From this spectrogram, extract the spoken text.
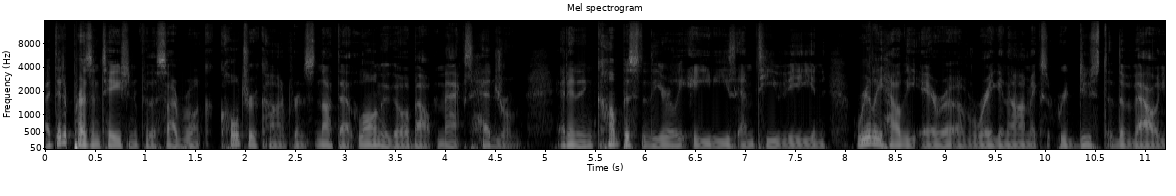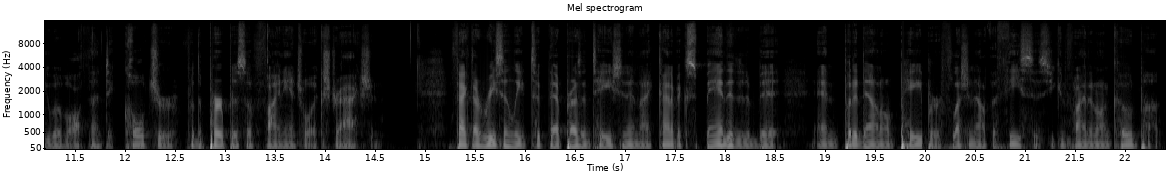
I did a presentation for the Cyberpunk Culture Conference not that long ago about Max Headroom, and it encompassed the early 80s MTV and really how the era of Reaganomics reduced the value of authentic culture for the purpose of financial extraction. In fact, I recently took that presentation and I kind of expanded it a bit and put it down on paper, fleshing out the thesis. You can find it on CodePunk.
